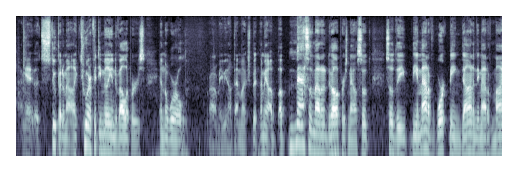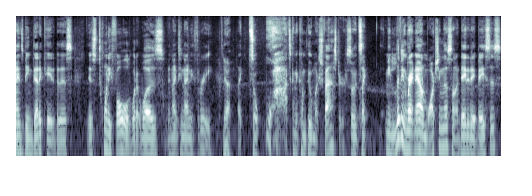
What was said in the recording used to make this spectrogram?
I mean, a stupid amount, like 250 million developers in the world. Well, maybe not that much, but I mean, a, a massive amount of developers now. So, so the the amount of work being done and the amount of minds being dedicated to this is 20 fold what it was in 1993. Yeah. Like, so, wow, it's going to come through much faster. So it's like, I mean, living right now and watching this on a day to day basis,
